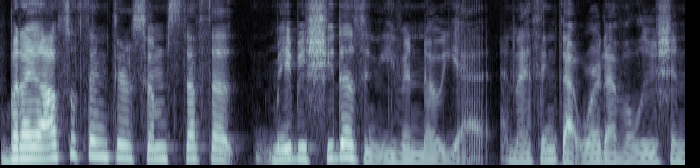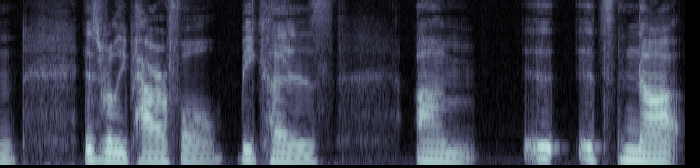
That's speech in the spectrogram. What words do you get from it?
But I also think there's some stuff that maybe she doesn't even know yet. And I think that word evolution is really powerful because um, it, it's not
